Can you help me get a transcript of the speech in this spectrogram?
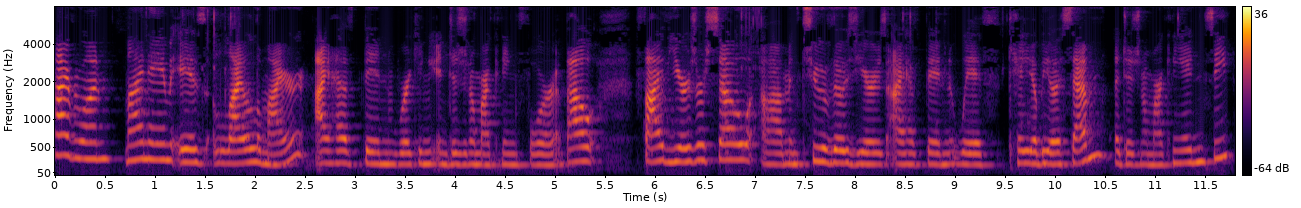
Hi everyone, my name is Lila Lemire. I have been working in digital marketing for about five years or so. Um, and two of those years I have been with KWSM, a digital marketing agency.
